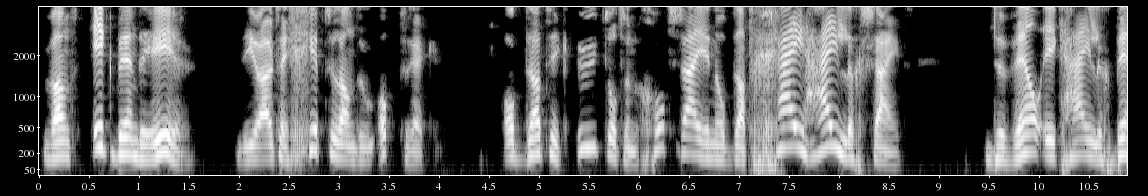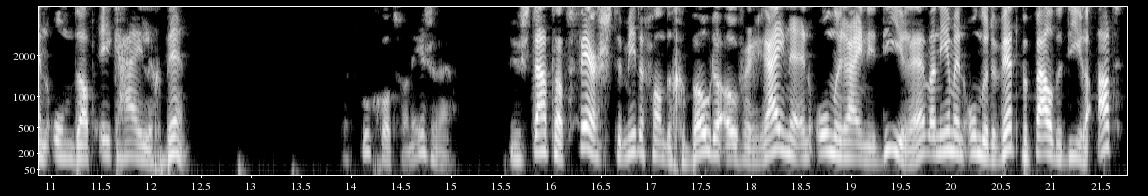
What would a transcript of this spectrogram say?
Want ik ben de Heer, die u uit Egypteland doe optrekken, opdat ik u tot een God zij en opdat gij heilig zijt, dewijl ik heilig ben, omdat ik heilig ben. Dat vroeg God van Israël. Nu staat dat vers te midden van de geboden over reine en onreine dieren. Hè? Wanneer men onder de wet bepaalde dieren at,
